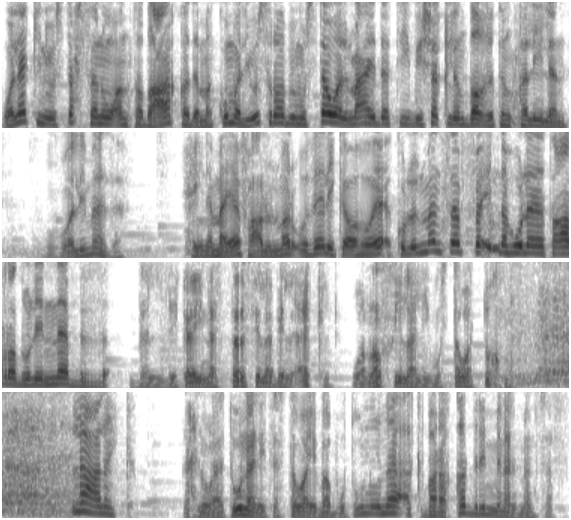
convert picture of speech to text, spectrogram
ولكن يستحسن أن تضعا قدمكما اليسرى بمستوى المعدة بشكل ضاغط قليلا. ولماذا؟ حينما يفعل المرء ذلك وهو يأكل المنسف فإنه لا يتعرض للنبذ. بل لكي نسترسل بالأكل ونصل لمستوى التخمة. لا عليك. نحن آتون لتستوعب بطوننا أكبر قدر من المنسف.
